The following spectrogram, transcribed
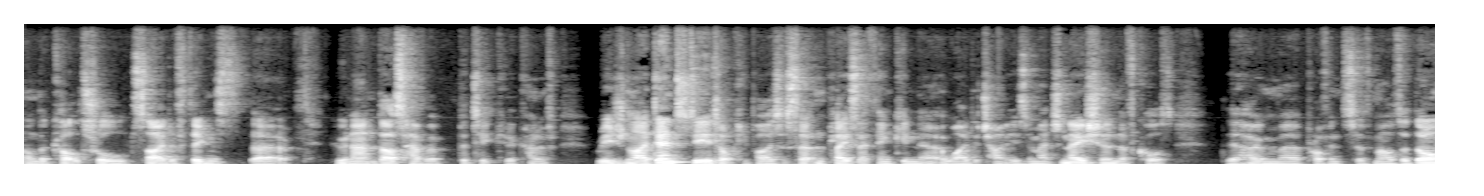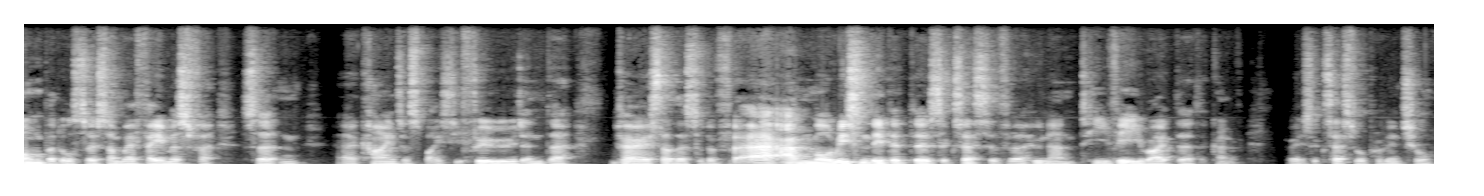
on the cultural side of things, uh, Hunan does have a particular kind of regional identity. It occupies a certain place, I think, in a wider Chinese imagination. Of course, the home uh, province of Mao Zedong, but also somewhere famous for certain uh, kinds of spicy food and uh, various other sort of, uh, and more recently, the, the success of Hunan TV, right, the, the, kind of very successful provincial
